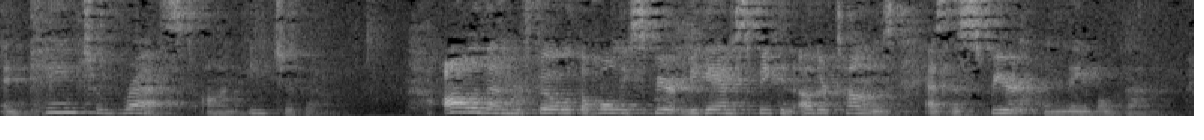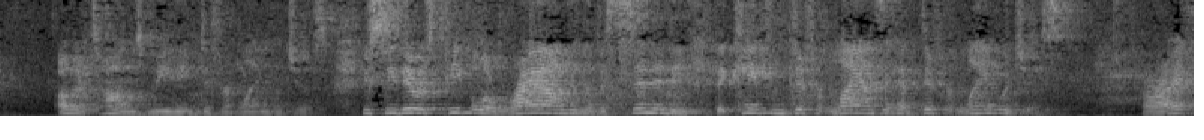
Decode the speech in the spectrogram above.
and came to rest on each of them. All of them were filled with the Holy Spirit and began to speak in other tongues as the Spirit enabled them. Other tongues meaning different languages. You see, there was people around in the vicinity that came from different lands that have different languages. All right?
